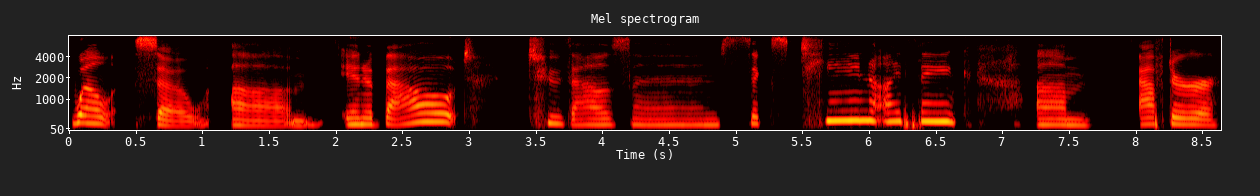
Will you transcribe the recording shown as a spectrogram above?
Well, so um, in about 2016, I think, um, after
